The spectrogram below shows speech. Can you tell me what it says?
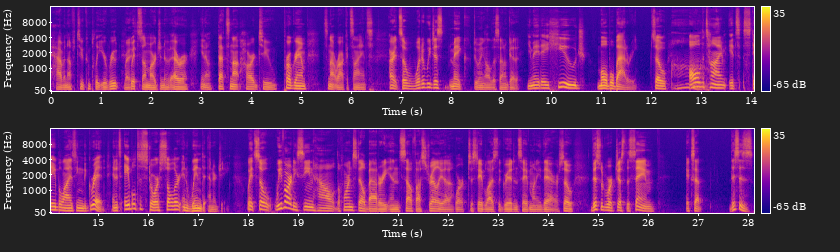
have enough to complete your route Right. with some margin of error. You know, that's not hard to program. It's not rocket science. All right, so what did we just make doing all this? I don't get it. You made a huge mobile battery. So all the time it's stabilizing the grid and it's able to store solar and wind energy. Wait, so we've already seen how the Hornsdale battery in South Australia worked to stabilize the grid and save money there. So this would work just the same, except this is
